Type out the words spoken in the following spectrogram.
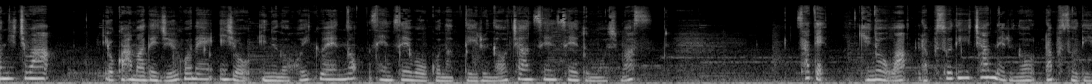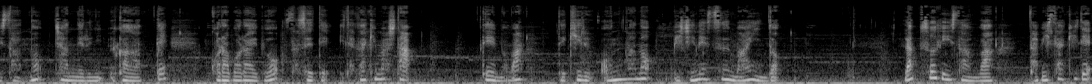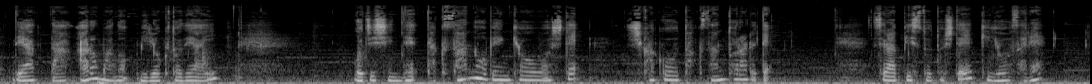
こんにちは。横浜で15年以上犬の保育園の先生を行っているなおちゃん先生と申します。さて昨日はラプソディチャンネルのラプソディさんのチャンネルに伺ってコラボライブをさせていただきました。テーマはできる女のビジネスマインド。ラプソディさんは旅先で出会ったアロマの魅力と出会いご自身でたくさんのお勉強をして資格をたくさん取られてセラピストとして起業され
